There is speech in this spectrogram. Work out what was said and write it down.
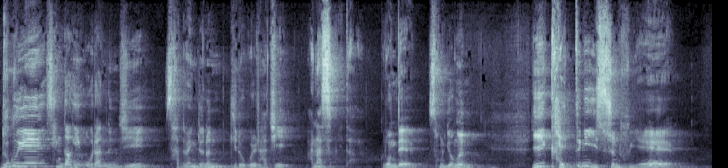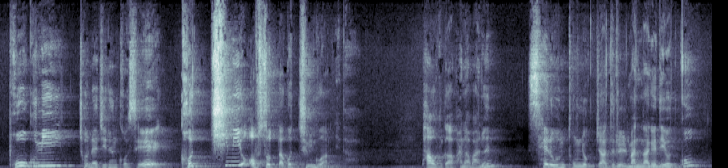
누구의 생각이 옳았는지 사도행전은 기록을 하지 않았습니다. 그런데 성경은 이 갈등이 있은 후에 복음이 전해지는 것에 거침이 없었다고 증거합니다. 바울과 바나바는 새로운 동력자들을 만나게 되었고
